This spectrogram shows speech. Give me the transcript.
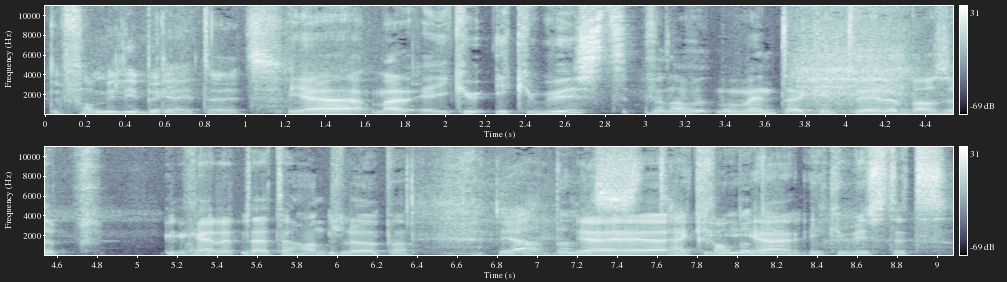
De familie breidt uit. Ja, maar ik, ik wist vanaf het moment dat ik een tweede bas heb, gaat het uit de hand lopen. Ja, dan is ja, het hek ik, van de ja, dam. ik wist het.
